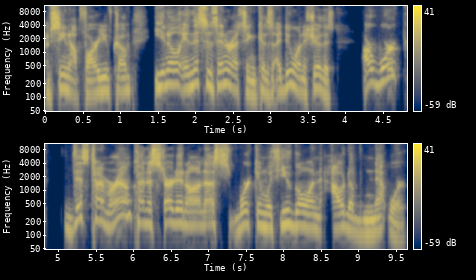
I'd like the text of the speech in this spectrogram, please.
I've seen how far you've come. You know, and this is interesting because I do want to share this. Our work this time around kind of started on us working with you going out of network,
